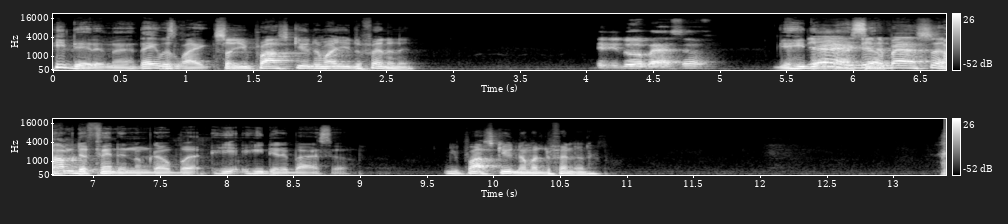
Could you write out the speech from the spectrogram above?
he did it, man. They was like, So you prosecuted him or you defending him? Did he do it by himself? yeah, he did Yeah, it by he did himself. it by himself. I'm defending him though, but he he did it by himself. You prosecuting him or defending him?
